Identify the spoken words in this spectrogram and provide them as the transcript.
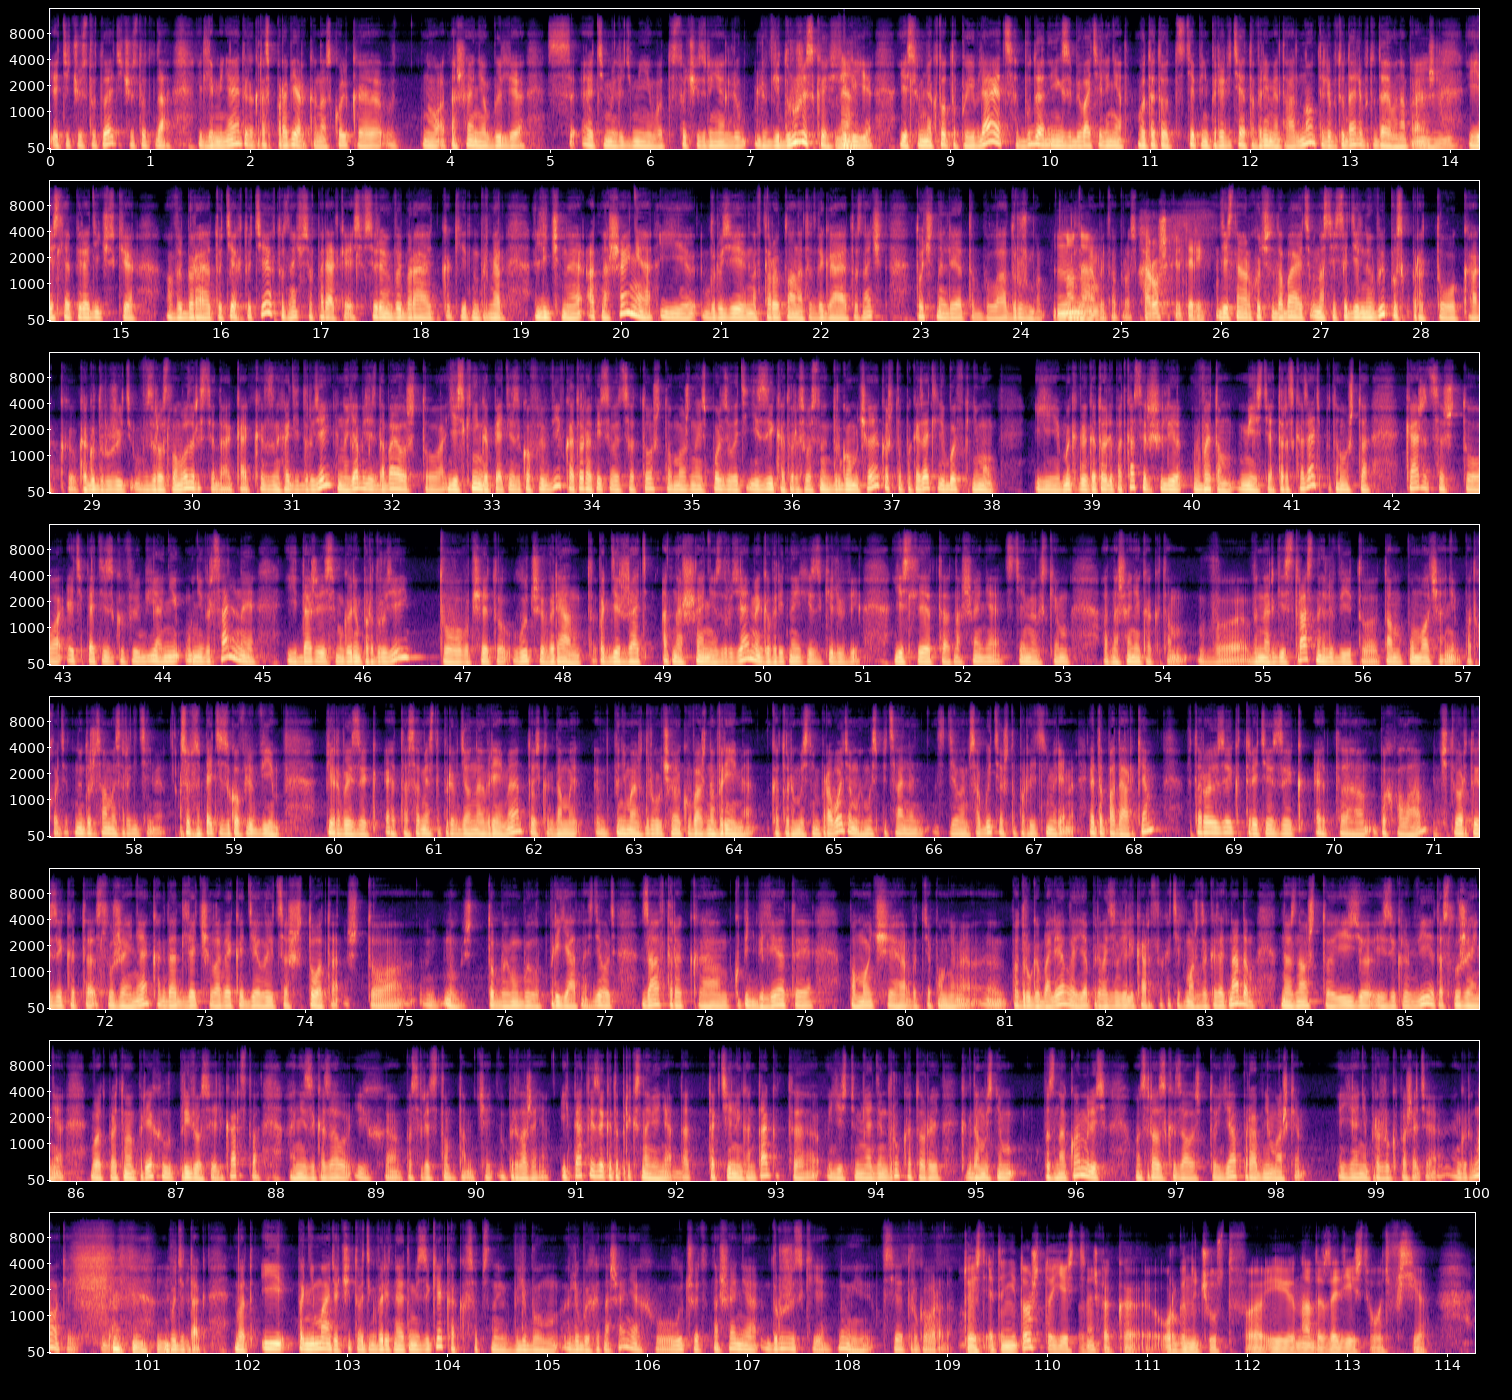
эти чувства туда, эти чувства туда. И для меня это как раз проверка, насколько ну, отношения были с этими людьми вот с точки зрения любви дружеской филии. Да. Если у меня кто-то появляется, буду я на них забивать или нет. Вот эта вот степень приоритета, время это одно, ты либо туда, либо туда его направишь. Угу. И если я периодически выбираю то тех, то тех, то значит все в порядке. А если все время выбираю какие-то, например, личные отношения и друзей на второй план отодвигаю, то значит точно ли это была дружба? Ну да, будет вопрос. хороший критерий. Здесь, наверное, хочется добавить, у нас есть отдельный выпуск про то, как, как дружить в взрослом возрасте, да, как находить друзей. Но я бы здесь добавил, что есть книга «Пять языков любви», любви, в которой описывается то, что можно использовать язык, который свойственен другому человеку, чтобы показать любовь к нему. И мы, когда готовили подкаст, решили в этом месте это рассказать, потому что кажется, что эти пять языков любви, они универсальные, и даже если мы говорим про друзей, то вообще это лучший вариант поддержать отношения с друзьями, говорить на их языке любви. Если это отношения с теми, с кем отношения как там в, в энергии страстной любви, то там по умолчанию подходит. Ну и то же самое с родителями. Собственно, пять языков любви. Первый язык — это совместно проведенное время, то есть когда мы понимаем, что другому человеку важно время, которое мы с ним проводим, и мы специально сделаем события, чтобы проводить с ним время. Это подарки. Второй язык. Третий язык — это похвала. Четвертый язык — это служение, когда для человека делается что-то, что, ну, чтобы ему было приятно приятно сделать завтрак, э, купить билеты, помочь. Э, вот я помню, э, подруга болела, я привозил ей лекарства, хотя их можно заказать на дом, но я знал, что ее язык любви – это служение. Вот, поэтому я приехал привез ей лекарства, а не заказал их посредством там, приложения. И пятый язык – это прикосновение, да, тактильный контакт. Есть у меня один друг, который, когда мы с ним познакомились, он сразу сказал, что я про обнимашки я не про рукопожатие. Я говорю, ну окей, да, будет так. Вот. И понимать, учитывать, говорить на этом языке, как, собственно, в любом, любых отношениях, улучшит отношения дружеские, ну и все другого рода. То есть это не то, что есть, знаешь, как э, органы чувств, э, и надо задействовать все.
